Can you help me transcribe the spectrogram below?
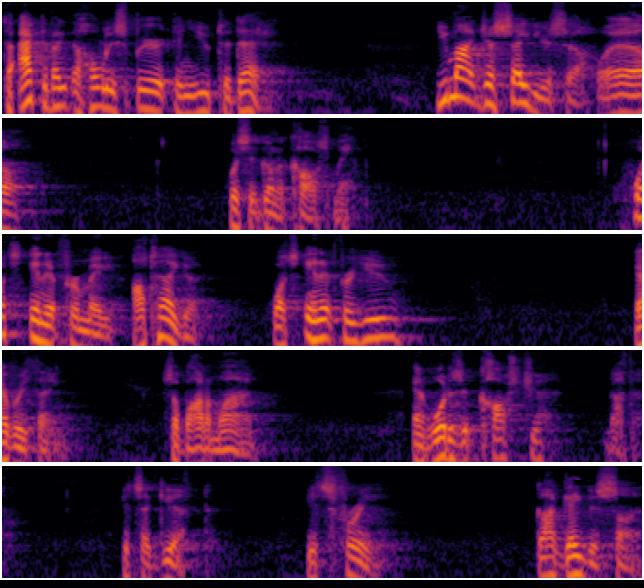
to activate the Holy Spirit in you today. You might just say to yourself, well, what's it going to cost me? What's in it for me? I'll tell you, what's in it for you? Everything. It's a bottom line, And what does it cost you? Nothing. It's a gift. It's free. God gave His Son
